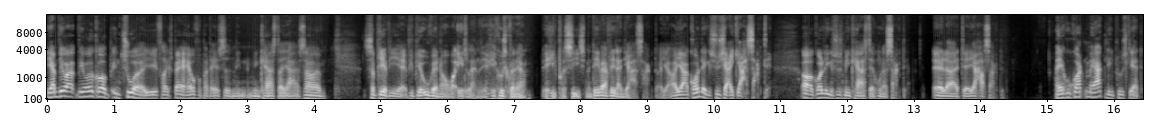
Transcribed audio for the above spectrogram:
Jamen, vi var, vi var ude at gå en tur i Frederiksberg have for et par dage siden, min, min kæreste og jeg, så, øh, så bliver vi, øh, vi bliver uvenner over et eller andet. Jeg kan ikke huske, hvad det er helt præcis, men det er i hvert fald et eller andet, jeg har sagt. Og jeg, og jeg grundlæggende synes jeg ikke, jeg har sagt det. Og grundlæggende synes min kæreste, at hun har sagt det. Eller at øh, jeg har sagt det. Og jeg kunne godt mærke lige pludselig, at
